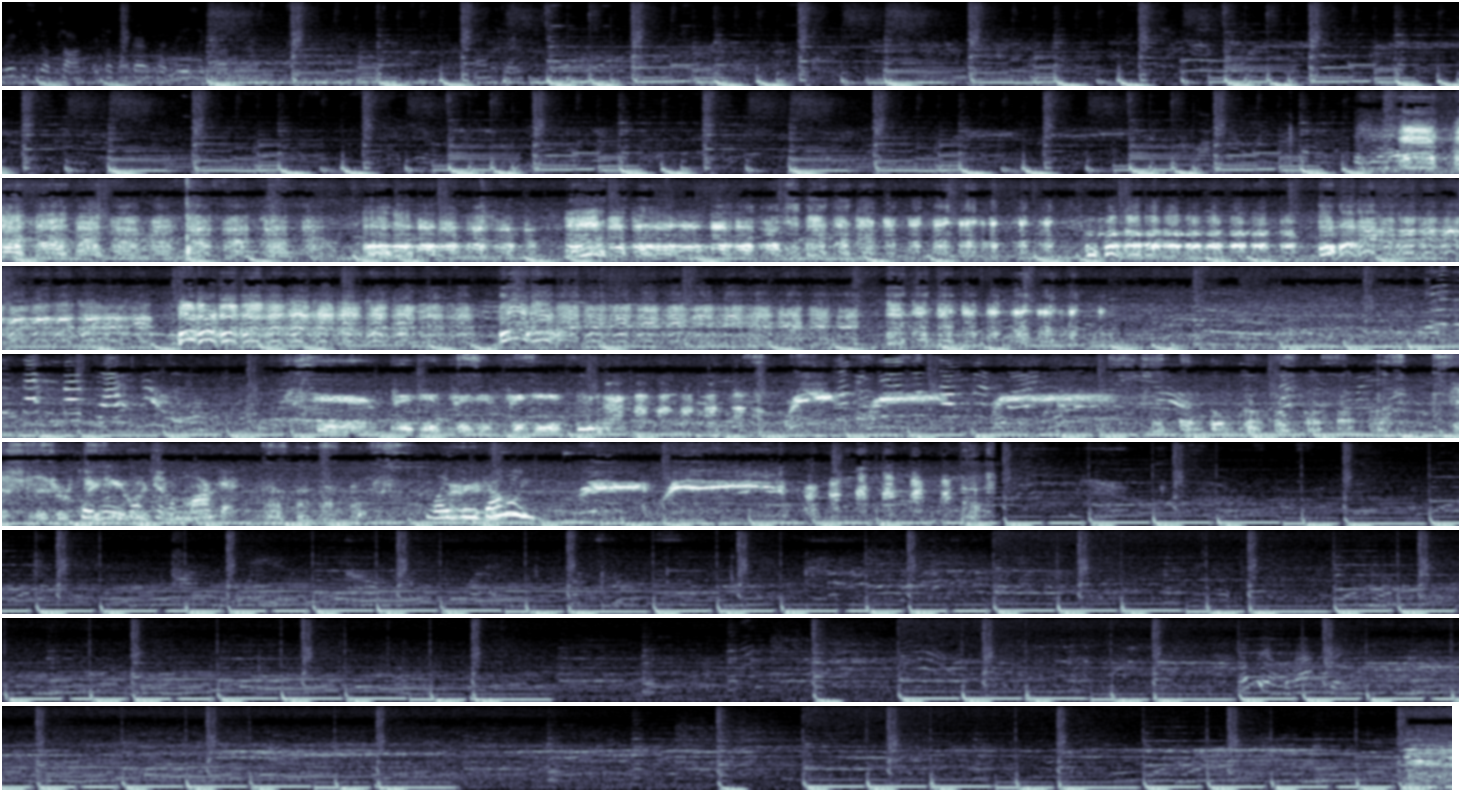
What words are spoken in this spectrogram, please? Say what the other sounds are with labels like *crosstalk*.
we can still talk because I'm going to put music on. Okay. Piggy, piggy, piggy. This *laughs* little Kids *laughs* piggy are went to the market. Where you going?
